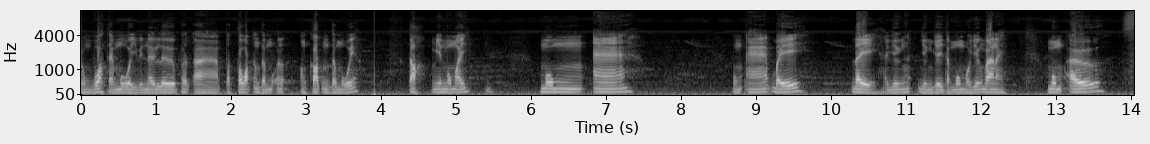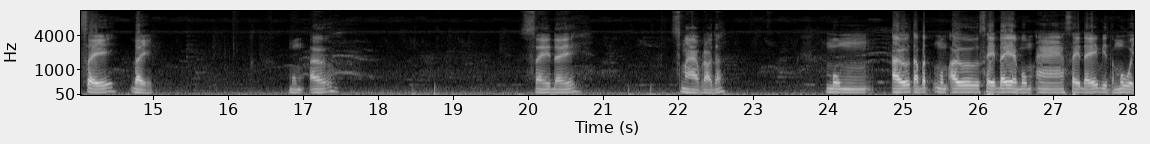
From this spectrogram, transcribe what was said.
រង្វាស់តែមួយវានៅលើបន្ទាត់នឹងតែអង្កត់នឹងតែមួយតោះមានមុំអីមុំ A មុំ A B D ហើយយើងយើងនិយាយតែមុំរបស់យើងបានហើយមុំ E C D មុំ E C D ស្មើប្រហែលទៅមុំ អើតែពិតមុំអើ CD ហើយមុំ A CD វាតែមួយ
